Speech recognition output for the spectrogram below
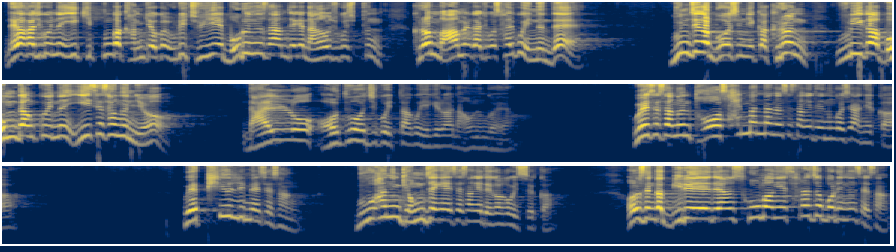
내가 가지고 있는 이 기쁨과 감격을 우리 주위에 모르는 사람들에게 나눠주고 싶은 그런 마음을 가지고 살고 있는데 문제가 무엇입니까? 그런 우리가 몸담고 있는 이 세상은요 날로 어두워지고 있다고 얘기가 나오는 거예요. 왜 세상은 더 살맛 나는 세상이 되는 것이 아닐까? 왜 피 흘림의 세상, 무한 경쟁의 세상이 돼가고 있을까? 어느샌가 미래에 대한 소망이 사라져버리는 세상.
